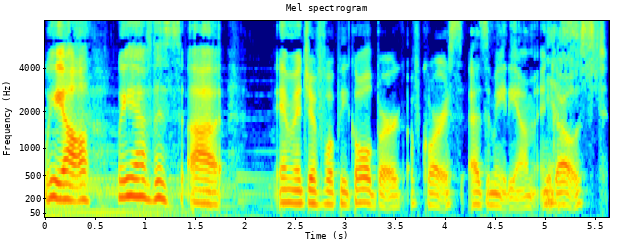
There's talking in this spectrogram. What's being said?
We all we have this uh, image of Whoopi Goldberg, of course, as a medium and Yes. ghost.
